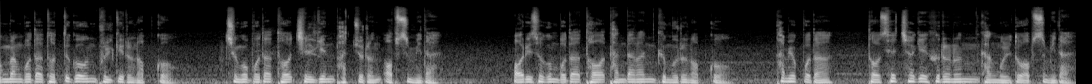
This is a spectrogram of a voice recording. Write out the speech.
욕망보다 더 뜨거운 불길은 없고 증오보다 더 질긴 밧줄은 없습니다. 어리석음보다 더 단단한 그물은 없고 탐욕보다 더 세차게 흐르는 강물도 없습니다.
